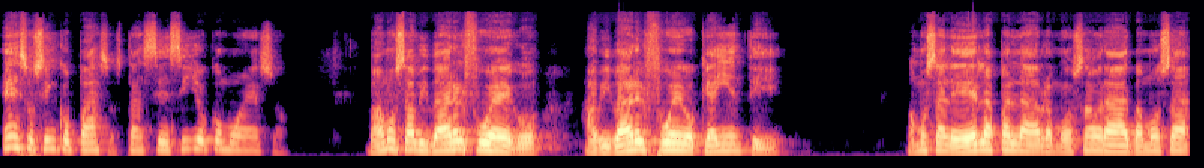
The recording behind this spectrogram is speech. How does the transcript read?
Esos cinco pasos, tan sencillo como eso. Vamos a avivar el fuego, avivar el fuego que hay en ti. Vamos a leer la palabra, vamos a orar, vamos a,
